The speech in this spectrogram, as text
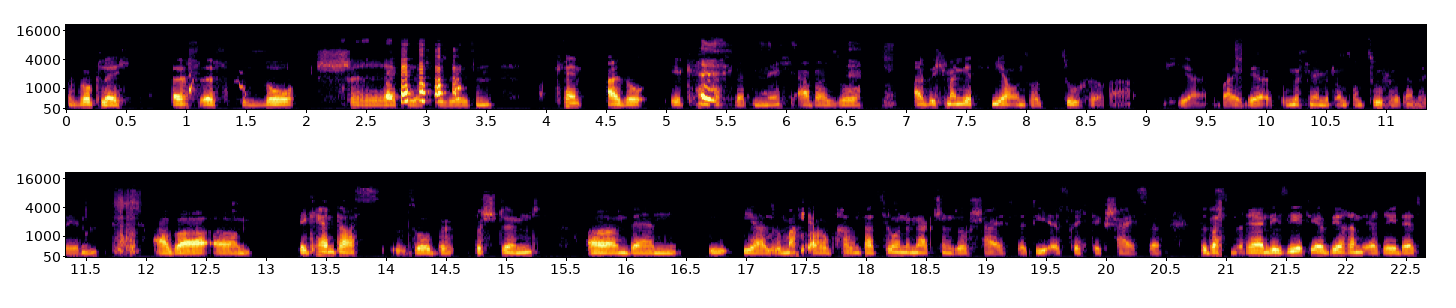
wirklich, es ist so schrecklich gewesen. Kennt, also, ihr kennt das Wetten nicht, aber so, also ich meine jetzt ihr, unsere Zuhörer hier, weil wir, wir müssen ja mit unseren Zuhörern reden. Aber ähm, ihr kennt das so be bestimmt, ähm, wenn ihr so macht eure Präsentation und merkt schon so, scheiße, die ist richtig scheiße. So, das realisiert ihr, während ihr redet.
